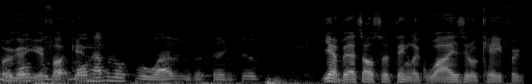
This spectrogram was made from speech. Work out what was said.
or got your fucking well, having multiple wives was a thing too. yeah, but that's also the thing. Like, why is it okay for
